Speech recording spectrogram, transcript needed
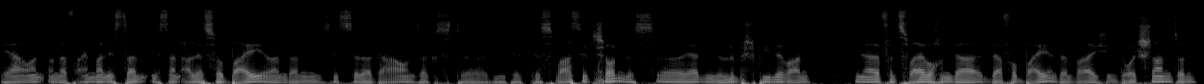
Ja, und, und auf einmal ist dann, ist dann alles vorbei und dann sitzt du da da und sagst, äh, wie, das, das war's jetzt schon. Das, äh, ja, die Olympischen Spiele waren innerhalb von zwei Wochen da, da vorbei und dann war ich in Deutschland und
